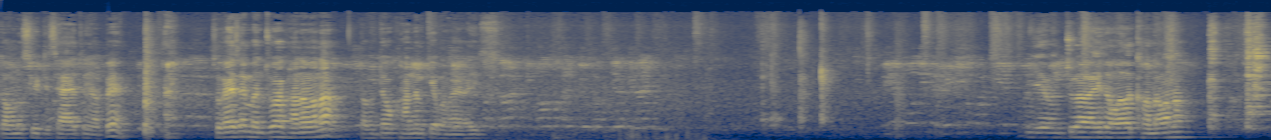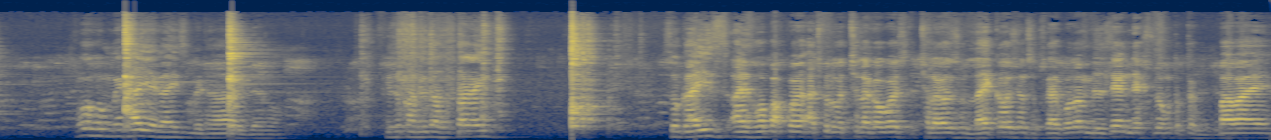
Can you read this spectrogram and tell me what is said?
तो हम लोग सिटी से आए थे यहाँ पे। सो गाइस हमें बन चुका खाना वाना तो हम देखो खाने में क्या बनाया गाइस ये बन चुका है हमारा खाना वाना। ओहो, मिठाई है गाइस मिठाई, देखो। किसी खाने का सकता guys so guys I hope आपको आज का लोग अच्छा लगा होगा। अच्छा लगा तो लाइक करो सब्सक्राइब करो। मिलते हैं नेक्स्ट लोग तब तक बाय बाय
